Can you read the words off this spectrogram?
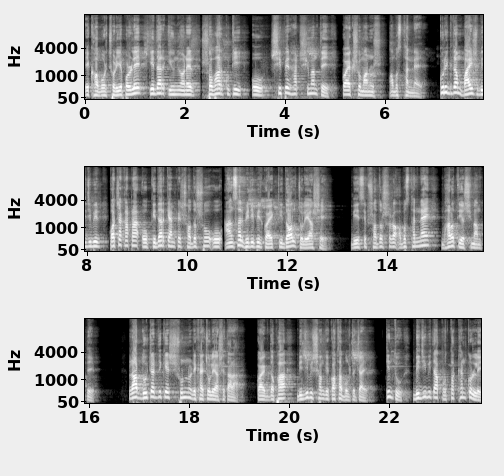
এ খবর ছড়িয়ে পড়লে কেদার ইউনিয়নের শোভারকুটি ও শিপেরহাট সীমান্তে কয়েকশো মানুষ অবস্থান নেয়। কুড়িগ্রাম বাইশ বিজিবির কচাকাটা ও কেদার ক্যাম্পের সদস্য ও আনসার ভিডিপির কয়েকটি দল চলে আসে। বিএসএফ সদস্যরা অবস্থান নেয় ভারতীয় সীমান্তে। রাত দুইটার দিকে শূন্য রেখায় চলে আসে তারা। কয়েক দফা বিজিবির সঙ্গে কথা বলতে চায়। কিন্তু বিজিবি তা প্রত্যাখ্যান করলে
